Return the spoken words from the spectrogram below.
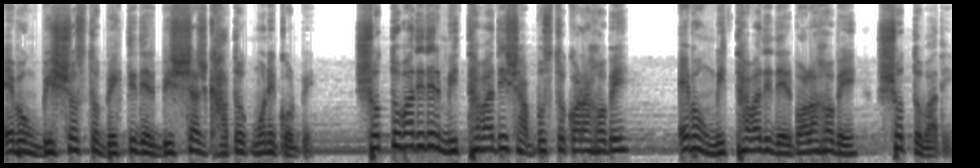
এবং বিশ্বস্ত ব্যক্তিদের বিশ্বাসঘাতক মনে করবে। সত্যবাদীদের মিথ্যাবাদী সাব্যস্ত করা হবে এবং মিথ্যাবাদীদের বলা হবে সত্যবাদী।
